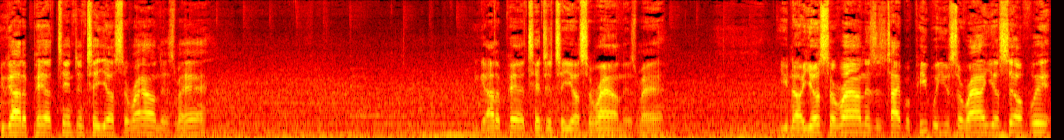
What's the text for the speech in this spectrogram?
You gotta pay attention to your surroundings, man. You gotta pay attention to your surroundings, man. You know, your surroundings, the type of people you surround yourself with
